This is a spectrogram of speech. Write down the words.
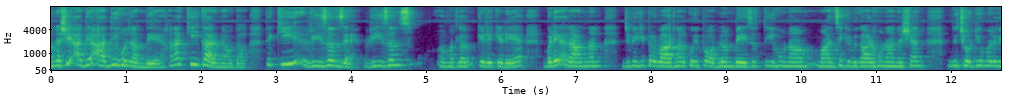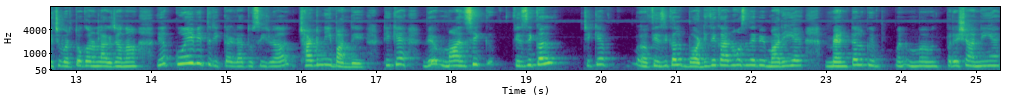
ਨਸ਼ੇ ਆਦੇ ਆਦੀ ਹੋ ਜਾਂਦੇ ਹੈ, ਹਨਾ? ਕੀ ਕਾਰਨ ਹੈ ਉਹਦਾ? ਤੇ ਕੀ ਰੀਜ਼ਨਸ ਹੈ? ਰੀਜ਼ਨਸ ਮਤਲਬ ਕਿਹੜੇ ਕਿਹੜੇ ਹੈ, ਬੜੇ ਆਰਾਮ ਨਾਲ, ਜਿਵੇਂ ਕਿ ਪਰਿਵਾਰ ਨਾਲ ਕੋਈ ਪ੍ਰੋਬਲਮ ਬੇਇੱਜ਼ਤੀ ਹੋਣਾ, ਮਾਨਸਿਕ ਵਿਗਾੜ ਹੋਣਾ, ਨਸ਼ਿਆਂ ਦੀ ਛੋਟੀ ਉਮਰ ਵਿੱਚ ਵਰਤੋਂ ਕਰਨ ਲੱਗ ਜਾਣਾ ਜਾਂ ਕੋਈ ਵੀ ਤਰੀਕਾ ਜਿਹੜਾ ਤੁਸੀਂ ਜਿਹੜਾ ਛੱਡ ਨਹੀਂ ਪਾਉਂਦੇ, ਠੀਕ ਹੈ? ਵਿ- ਮਾਨਸਿਕ ਫਿਜ਼ੀਕਲ ਠੀਕ ਹੈ? ਫਿਜ਼ੀਕਲ ਬਾਡੀ ਦੇ ਕਾਰਨ ਹੋ ਸਕਦੀ ਬਿਮਾਰੀ ਹੈ ਮੈਂਟਲ ਕੋਈ ਪਰੇਸ਼ਾਨੀ ਹੈ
